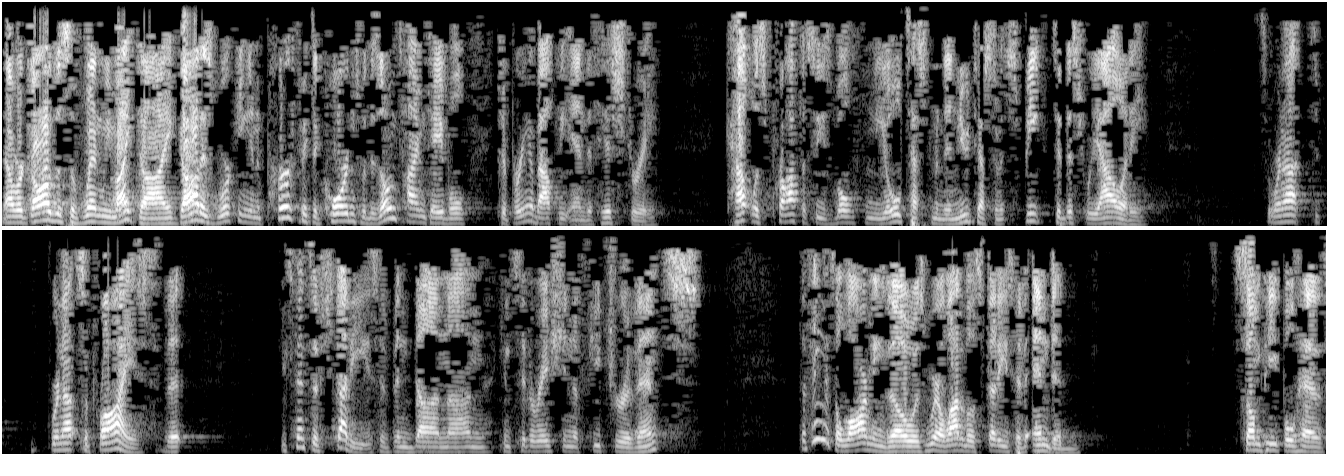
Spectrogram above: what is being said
Now, regardless of when we might die, God is working in perfect accordance with His own timetable to bring about the end of history. Countless prophecies, both in the Old Testament and New Testament, speak to this reality. So we're not, we're not surprised that extensive studies have been done on consideration of future events. The thing that's alarming, though, is where a lot of those studies have ended. Some people have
